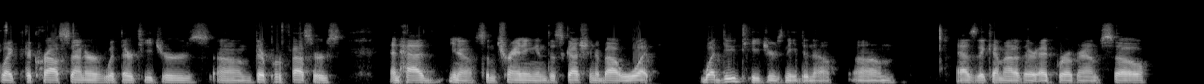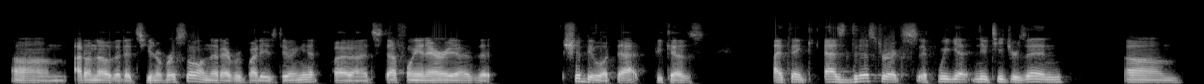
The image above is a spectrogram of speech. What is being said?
like the Krause Center with their teachers, um, their professors, and had you know some training and discussion about what what do teachers need to know um, as they come out of their ed program. So um, I don't know that it's universal and that everybody's doing it, but uh, it's definitely an area that should be looked at because I think as districts, if we get new teachers in, um,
